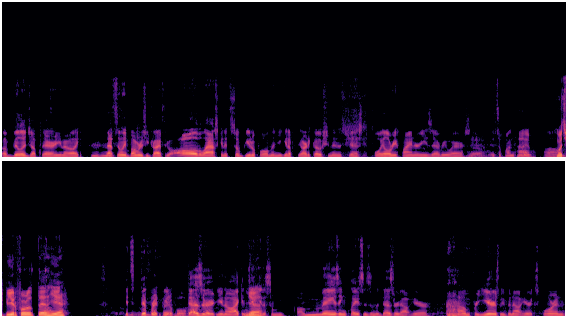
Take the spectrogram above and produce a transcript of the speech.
a village up there. You know, like that's the only bummer is you drive through all of Alaska and it's so beautiful, and then you get up to the Arctic Ocean and it's just oil refineries everywhere. So it's a fun time. Um, Much beautiful than here. it's different, beautiful desert you know i can take Yeah. you to some amazing places in the desert out here um, for years we've been out here exploring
